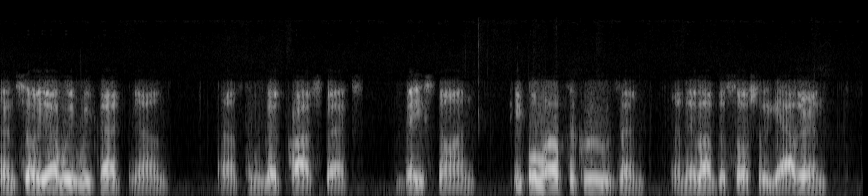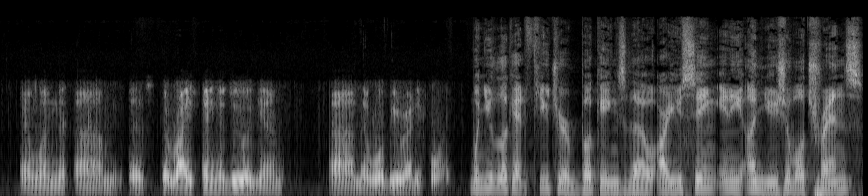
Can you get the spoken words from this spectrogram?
And so yeah, we we've got um, uh, some good prospects based on people love to cruise and and they love to socially gather and and when um, it's the right thing to do again, uh, then we'll be ready for it. When you look at future bookings, though, are you seeing any unusual trends?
